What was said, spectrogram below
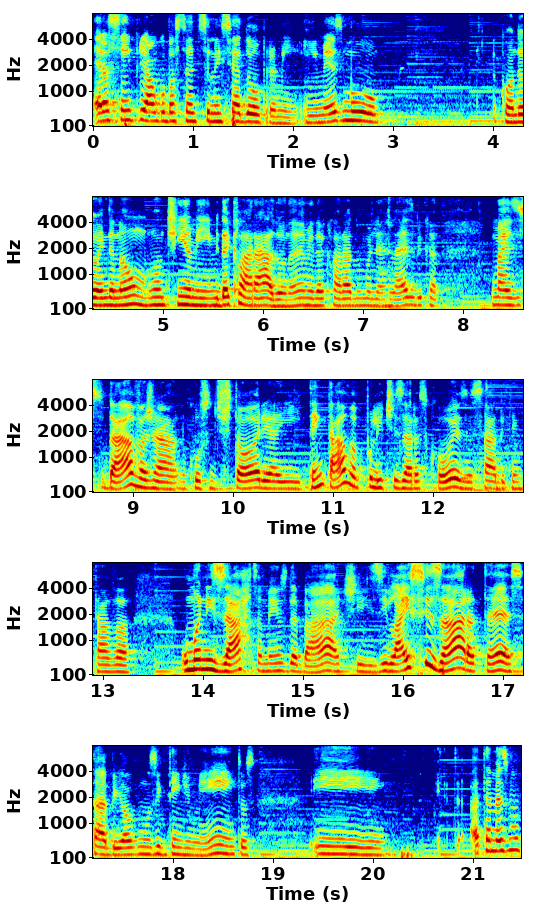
era sempre algo bastante silenciador para mim. E mesmo quando eu ainda não, não tinha me, me declarado, né, me declarado mulher lésbica, mas estudava já no curso de história e tentava politizar as coisas, sabe? Tentava humanizar também os debates e laicizar até, sabe, alguns entendimentos e até mesmo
